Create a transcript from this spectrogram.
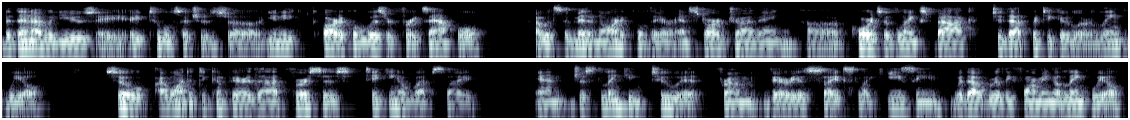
But then I would use a, a tool such as uh, Unique Article Wizard, for example. I would submit an article there and start driving uh, hordes of links back to that particular link wheel so I wanted to compare that versus taking a website and just linking to it from various sites like eZine without really forming a link wheel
